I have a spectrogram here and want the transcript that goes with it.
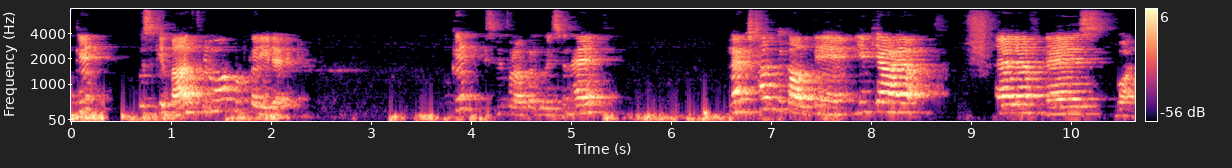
ओके उसके बाद फिर वहाँ पुट करिए डायरेक्ट ओके इसमें थोड़ा कैलकुलेशन है। नेक्स्ट हम निकालते हैं। ये क्या आया l f dash one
